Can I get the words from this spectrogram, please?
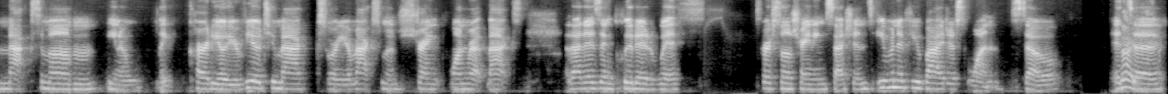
maximum, you know, like cardio, your VO2 max or your maximum strength, one rep max. That is included with personal training sessions, even if you buy just one. So it's nice. a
